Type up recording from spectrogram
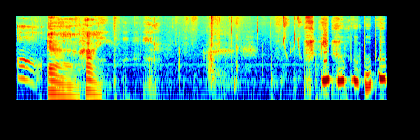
Oh, uh, hi. Beep, boop, boop, boop, boop.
